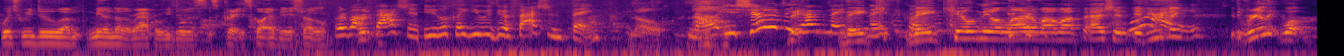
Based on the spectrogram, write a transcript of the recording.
which we do. Um, me and another rapper we do. It's, it's great. It's called Everyday Struggle. What about Pretty- fashion? You look like you would do a fashion thing. No. No, you should. you have nice, they, nice clothes. they killed me online about my fashion. If you think really, well,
